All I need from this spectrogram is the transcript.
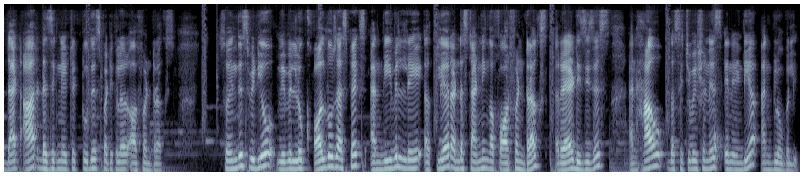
that are designated to this particular orphan drugs. So in this video, we will look all those aspects and we will lay a clear understanding of orphan drugs, rare diseases and how the situation is in India and globally.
